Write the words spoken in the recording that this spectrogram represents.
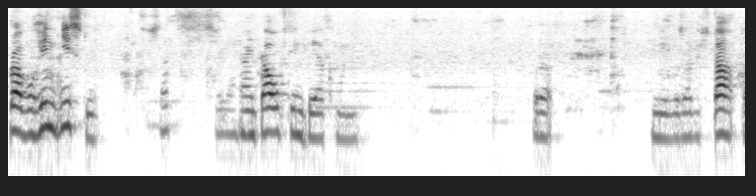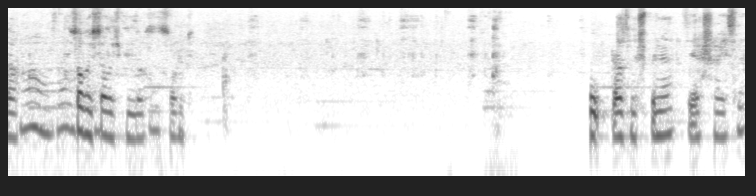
Bro, wohin gehst du? Nein, da auf den Berg, Mann. Oder. Nee, wo sag ich? Da, da. Ah, so. Sorry, sorry, ich bin los. Sorry. Oh, da ist eine Spinne. Sehr scheiße.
